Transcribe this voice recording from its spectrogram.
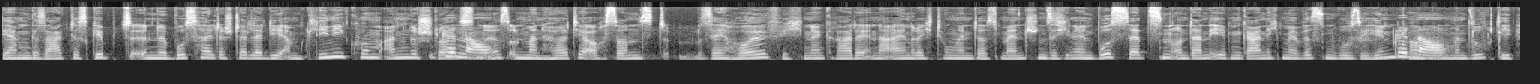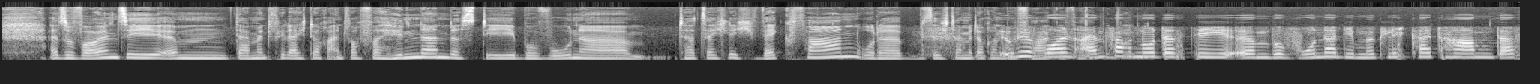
Sie haben gesagt, es gibt eine Bushaltestelle, die am Klinikum angeschlossen genau. ist. Und man hört ja auch sonst sehr häufig, ne, gerade in Einrichtungen, dass Menschen sich in den Bus setzen und dann eben gar nicht mehr wissen, wo sie hinkommen. Genau. Und man sucht die. Also wollen Sie ähm, damit vielleicht auch einfach verhindern, dass die Bewohner tatsächlich wegfahren oder sich damit auch in Gefahr Wir wollen einfach nur, dass die ähm, Bewohner die Möglichkeit haben, das,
